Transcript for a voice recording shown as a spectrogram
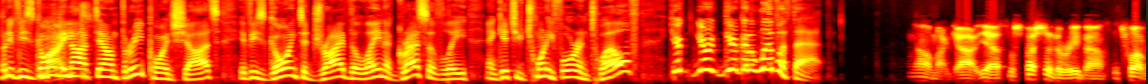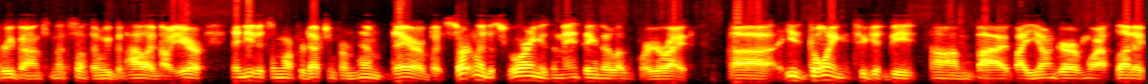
but if he's going might. to knock down three point shots, if he's going to drive the lane aggressively and get you 24 and 12, you're you're you're going to live with that. Oh my God, yes, especially the rebounds, the 12 rebounds, and that's something we've been highlighting all year. They needed some more production from him there, but certainly the scoring is the main thing they're looking for. You're right. Uh, he's going to get beat um, by by younger, more athletic,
